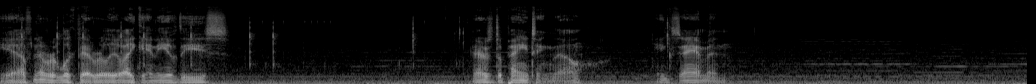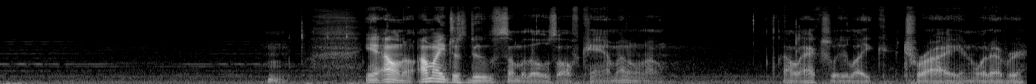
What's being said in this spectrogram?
Yeah, I've never looked at really like any of these. There's the painting though. Examine. Hmm. Yeah, I don't know. I might just do some of those off cam. I don't know. I'll actually like try and whatever.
